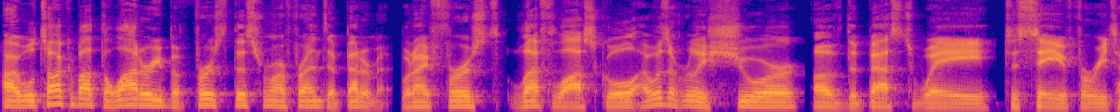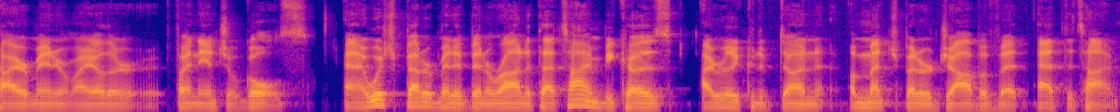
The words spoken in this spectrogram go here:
I will talk about the lottery, but first, this from our friends at Betterment. When I first left law school, I wasn't really sure of the best way to save for retirement or my other financial goals. And I wish Betterment had been around at that time because I really could have done a much better job of it at the time.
